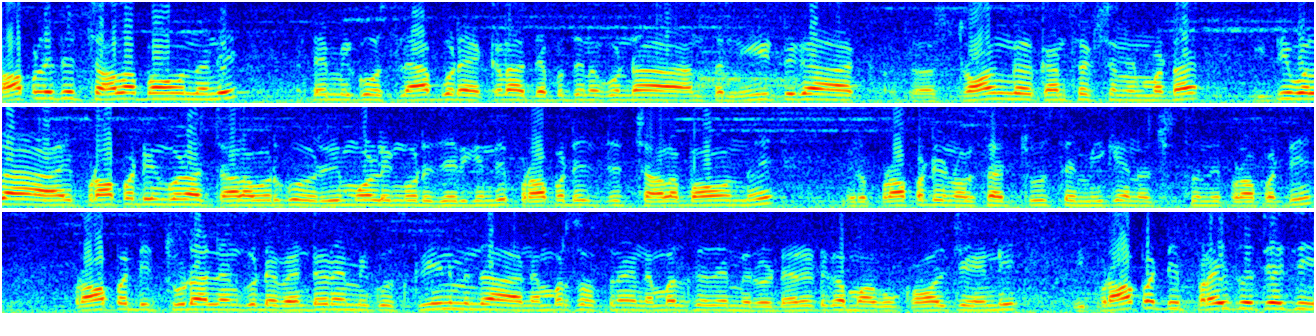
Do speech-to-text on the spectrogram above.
లోపలైతే చాలా బాగుందండి. అంటే మీకు స్లాబ్ కూడా ఎక్కడ దెబ్బతినకుండా అంత నీట్గా స్ట్రాంగ్ కన్స్ట్రక్షన్ అనమాట ఇటీవల ఈ ప్రాపర్టీని కూడా చాలా వరకు రీమోడలింగ్ కూడా జరిగింది. ప్రాపర్టీ అయితే చాలా బాగుంది. మీరు ప్రాపర్టీని ఒకసారి చూస్తే మీకే నచ్చుతుంది ప్రాపర్టీ. ప్రాపర్టీ చూడాలనుకుంటే వెంటనే మీకు స్క్రీన్ మీద నెంబర్స్ వస్తున్నాయి. నెంబర్స్ కదా మీరు డైరెక్ట్గా మాకు కాల్ చేయండి. ఈ ప్రాపర్టీ ప్రైస్ వచ్చేసి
